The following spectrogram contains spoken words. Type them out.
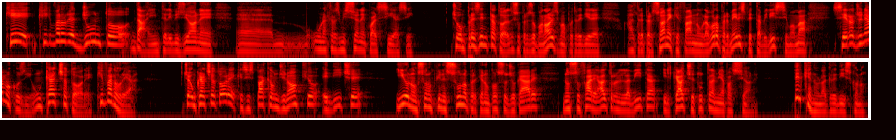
Che, che, valore aggiunto dà in televisione eh, una trasmissione qualsiasi? Cioè un presentatore, adesso ho preso Bonolis, ma potrei dire altre persone che fanno un lavoro per me rispettabilissimo, ma se ragioniamo così, un calciatore, che valore ha? Cioè un calciatore che si spacca un ginocchio e dice io non sono più nessuno perché non posso giocare, non so fare altro nella vita, il calcio è tutta la mia passione. Perché non lo aggrediscono?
